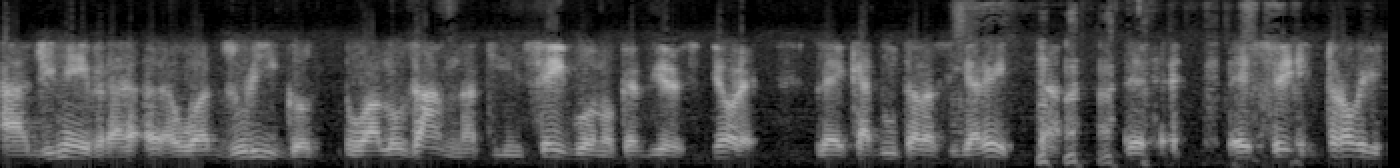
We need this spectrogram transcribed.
a Ginevra eh, o a Zurigo o a Losanna ti inseguono per dire signore le è caduta la sigaretta eh, e se trovi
